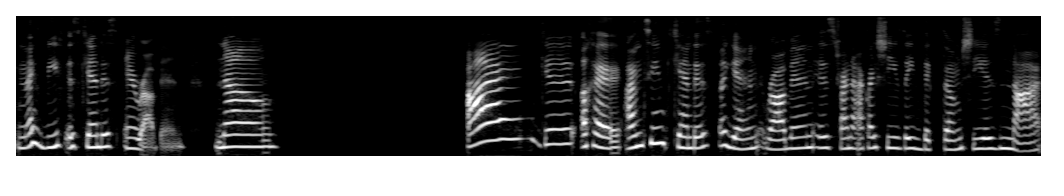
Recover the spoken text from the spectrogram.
Next beef is Candiace and Robyn. Now, I get okay. I'm Team Candiace again. Robyn is trying to act like she's a victim. She is not.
